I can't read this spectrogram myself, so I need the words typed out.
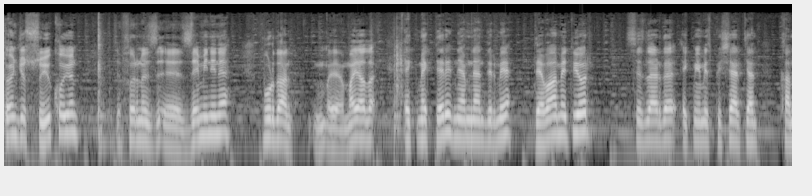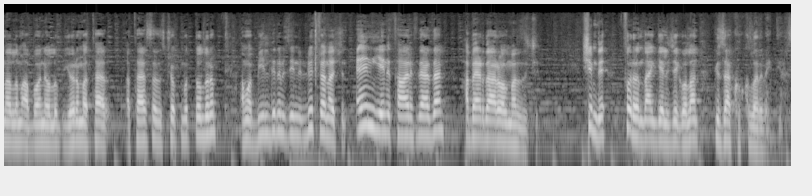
Önce suyu koyun fırının e, zeminine. Buradan e, mayalı ekmekleri nemlendirmeye devam ediyor. Sizler de ekmeğimiz pişerken kanalıma abone olup yorum atar, atarsanız çok mutlu olurum. Ama bildirim zilini lütfen açın. En yeni tariflerden haberdar olmanız için. Şimdi fırından gelecek olan güzel kokuları bekliyoruz.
